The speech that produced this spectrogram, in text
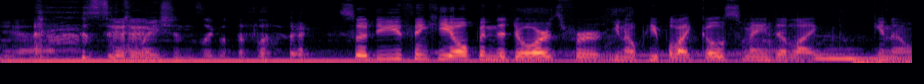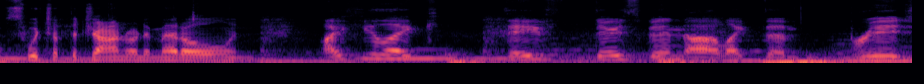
yeah. situations like what the fuck. So do you think he opened the doors for, you know, people like Ghostmane to like, you know, switch up the genre to metal and I feel like they've there's been uh, like the bridge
